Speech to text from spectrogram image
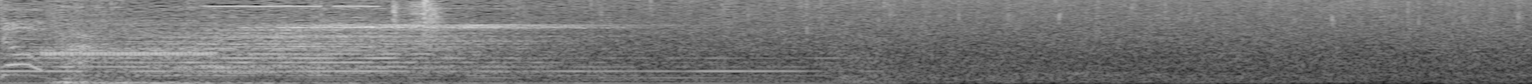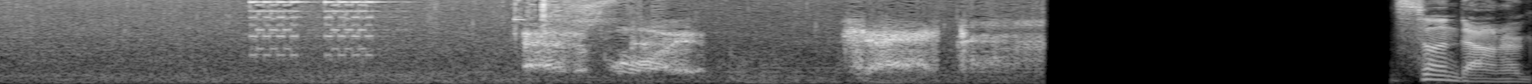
It's over! Sundowner.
